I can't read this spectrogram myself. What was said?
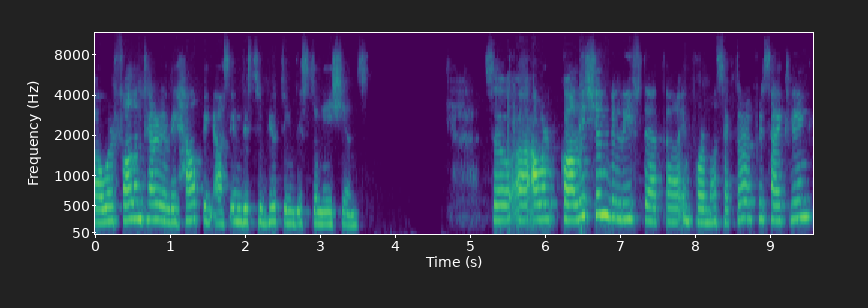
uh, were voluntarily helping us in distributing these donations. So uh, our coalition believes that informal sector of recycling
